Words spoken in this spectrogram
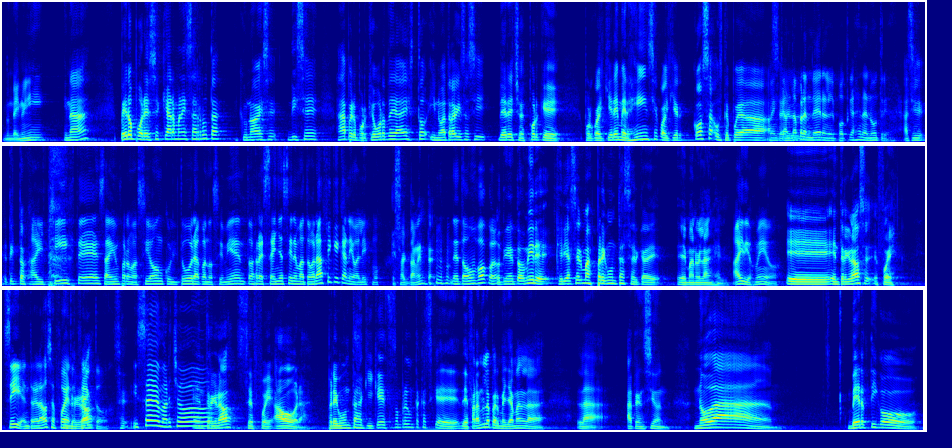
donde no hay ni, ni nada, pero por eso es que arman esa ruta que uno a veces dice, ah, pero ¿por qué bordea esto y no atraviesa así derecho? Es porque por cualquier emergencia, cualquier cosa, usted pueda Me hacer encanta el- aprender en el podcast de Nanutria. Así, TikTok. Hay chistes, hay información, cultura, conocimientos, reseña cinematográfica y canibalismo. Exactamente. De todo un poco, Lo ¿no? tiene todo. Mire, quería hacer más preguntas acerca de Manuel Ángel. Ay, Dios mío. Eh, entre grados se fue. Sí, entre grados se fue, en efecto. Y se marchó. Entre grados se fue. Ahora, preguntas aquí, que estas son preguntas casi que de, de farándula, pero me llaman la, la atención. ¿No da vértigo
